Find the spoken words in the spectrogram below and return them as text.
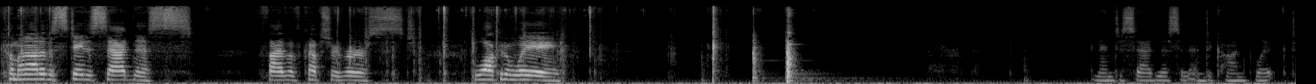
Coming out of a state of sadness. Five of Cups reversed. Walking away. An end to sadness, an end to conflict.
